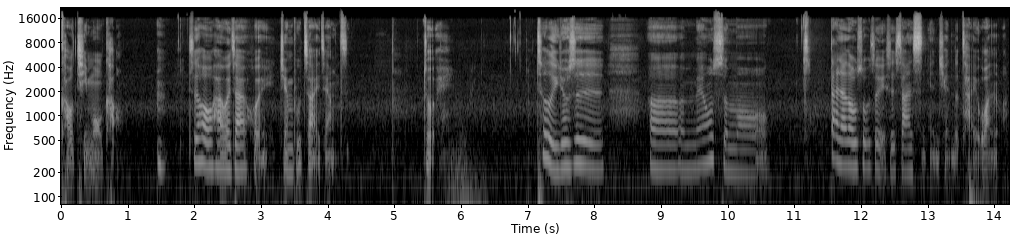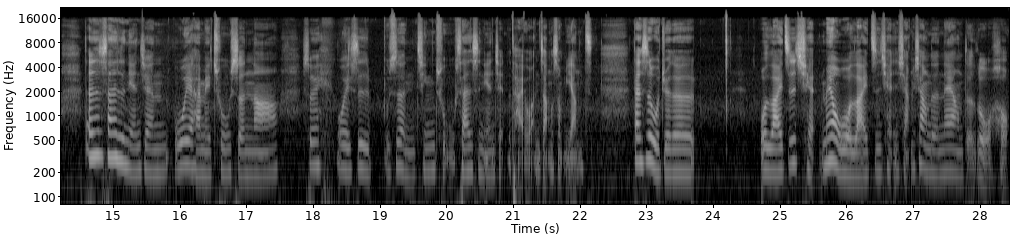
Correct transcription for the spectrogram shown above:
考期末考，之后还会再回柬埔寨这样子。对，这里就是，呃，没有什么，大家都说这里是三十年前的台湾了，但是三十年前我也还没出生啊。所以我也是不是很清楚三十年前的台湾长什么样子，但是我觉得我来之前没有我来之前想象的那样的落后，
